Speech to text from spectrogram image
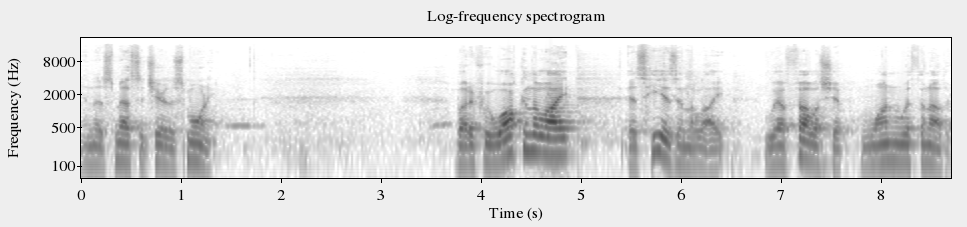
in this message here this morning. But if we walk in the light as He is in the light, we have fellowship one with another.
